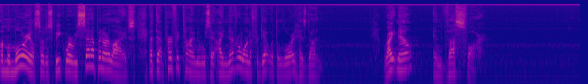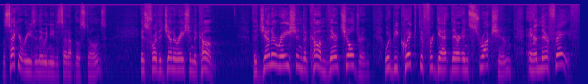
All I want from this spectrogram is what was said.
a memorial, so to speak, where we set up in our lives at that perfect time and we say, I never want to forget what the Lord has done right now and thus far. The second reason they would need to set up those stones is for the generation to come. The generation to come, their children, would be quick to forget their instruction and their faith.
